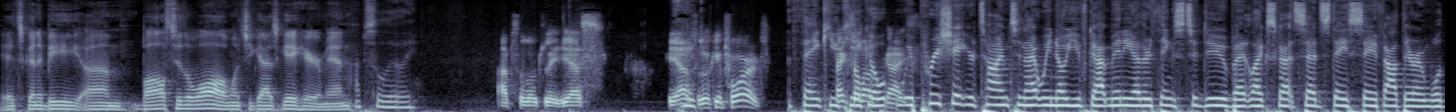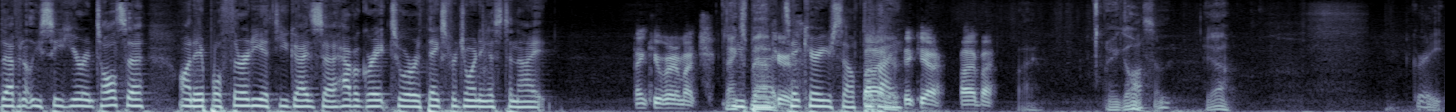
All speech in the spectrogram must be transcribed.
it's going to be um, balls to the wall once you guys get here, man. Absolutely. Absolutely, yes, yes. Hey. Looking forward. Thank you, Thanks a lot, Kiko. we appreciate your time tonight. We know you've got many other things to do, but like Scott said, stay safe out there, and we'll definitely see here in Tulsa on April 30th. You guys uh, have a great tour. Thanks for joining us tonight. Thank you very much. Thanks, you man. bet. Take care of yourself. Bye Bye. bye. Take care. Bye bye. Bye. There you go. Awesome. Yeah. Great.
